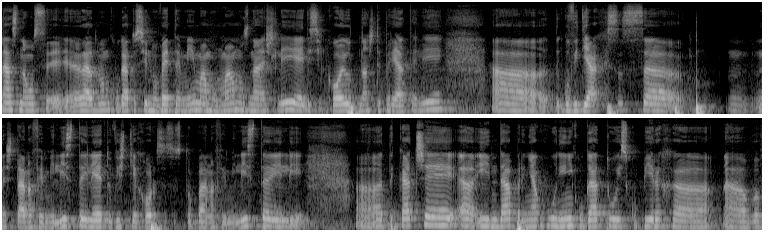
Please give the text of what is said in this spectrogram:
аз много се радвам, когато синовете ми, мамо, мамо, знаеш ли, еди си кой от нашите приятели, а, го видях с а, неща на фемилиста или ето виж хора са с турба на фемилиста или а, така че а, и да, при няколко години, когато изкопирах, а, в,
